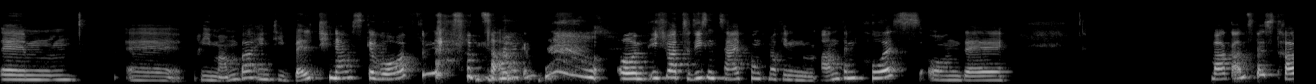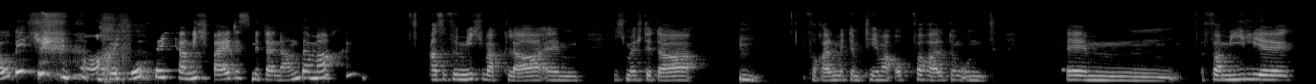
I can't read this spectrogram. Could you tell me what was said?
ähm, äh, Rimamba in die Welt hinausgeworfen, sozusagen. und ich war zu diesem Zeitpunkt noch in einem anderen Kurs und äh, war ganz fest traurig. Oh. Aber ich wusste, ich kann nicht beides miteinander machen. Also für mich war klar, ähm, ich möchte da vor allem mit dem Thema Opferhaltung und ähm, Familie,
